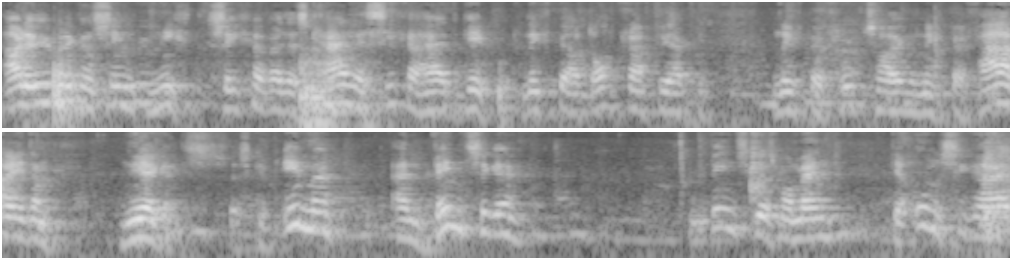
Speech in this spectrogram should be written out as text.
Alle übrigen sind nicht sicher, weil es keine Sicherheit gibt. Nicht bei Atomkraftwerken, nicht bei Flugzeugen, nicht bei Fahrrädern, nirgends. Es gibt immer ein, winzige, ein winziges Moment der Unsicherheit.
